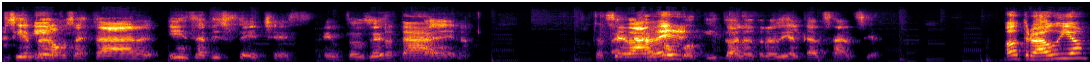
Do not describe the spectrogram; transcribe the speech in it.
siempre Sí. vamos a estar insatisfechos, entonces, Total. bueno, Total. se banca un poquito al otro día el cansancio. ¿Otro audio?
